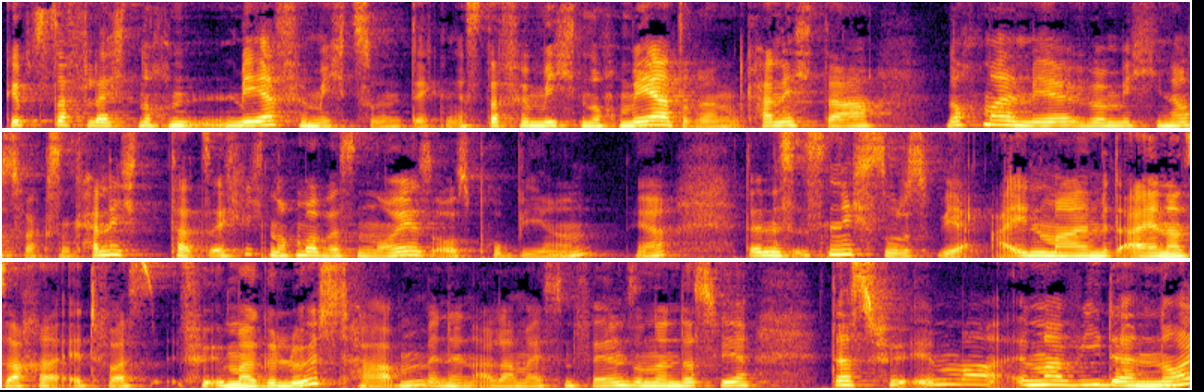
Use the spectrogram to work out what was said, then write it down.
Gibt es da vielleicht noch mehr für mich zu entdecken? Ist da für mich noch mehr drin? Kann ich da noch mal mehr über mich hinauswachsen? Kann ich tatsächlich noch mal was Neues ausprobieren? Ja, denn es ist nicht so, dass wir einmal mit einer Sache etwas für immer gelöst haben in den allermeisten Fällen, sondern dass wir das für immer, immer wieder neu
